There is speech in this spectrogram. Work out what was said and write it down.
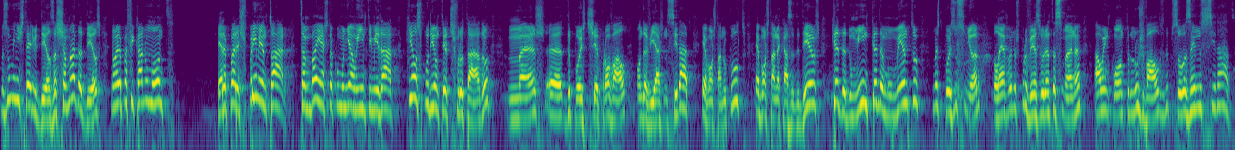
Mas o ministério deles, a chamada deles, não era para ficar no monte. Era para experimentar também esta comunhão e intimidade que eles podiam ter desfrutado, mas uh, depois descer para o vale, onde havia as necessidades. É bom estar no culto, é bom estar na casa de Deus, cada domingo, cada momento, mas depois o Senhor leva-nos por vezes durante a semana ao encontro nos vales de pessoas em necessidade.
